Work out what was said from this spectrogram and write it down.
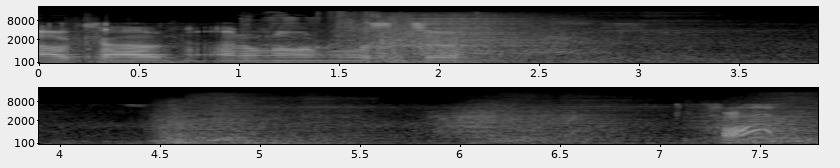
oh god, I don't know what I'm gonna listen to. Huh?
